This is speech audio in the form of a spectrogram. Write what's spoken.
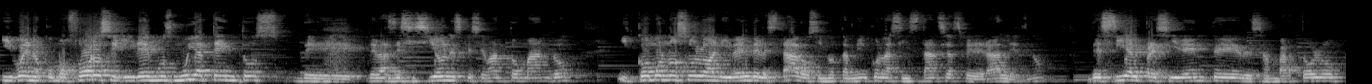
Y bueno, como foro seguiremos muy atentos de, de, las decisiones que se van tomando y cómo no solo a nivel del Estado, sino también con las instancias federales, ¿no? Decía el presidente de San Bartolo,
